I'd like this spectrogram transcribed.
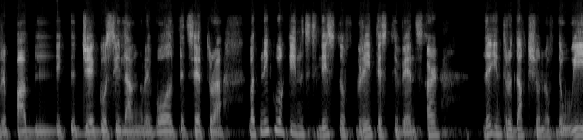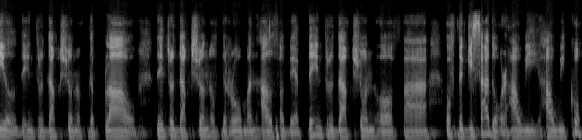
Republic, the Jego Silang Revolt, etc. But Nick Joaquin's list of greatest events are the introduction of the wheel, the introduction of the plow, the introduction of the Roman alphabet, the introduction of uh, of the guisado or how we how we cook.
